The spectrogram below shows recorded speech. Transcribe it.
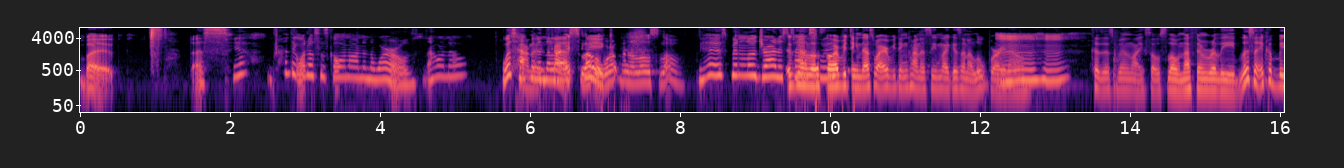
But that's yeah. I'm trying to think what else is going on in the world. I don't know. What's happened in the last slow. week? World been a little slow. Yeah, it's been a little dry this It's past been a little week. slow. Everything. That's why everything kind of seemed like it's in a loop right now. hmm because it's been like so slow. Nothing really. Listen, it could be.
